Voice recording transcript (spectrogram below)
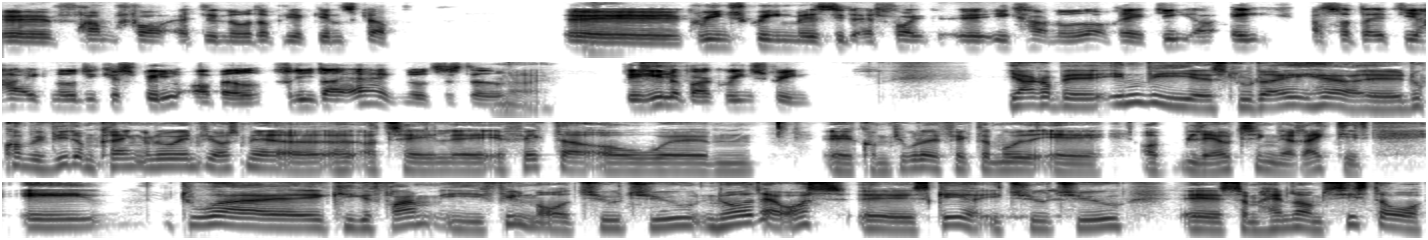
øh, frem for, at det er noget, der bliver genskabt øh, green screen-mæssigt, at folk øh, ikke har noget at reagere af. Altså, der, de har ikke noget, de kan spille opad, fordi der er ikke noget til stede. Nej. Det hele er bare green screen. Jakob, øh, inden vi øh, slutter af her, øh, nu kommer vi vidt omkring, og nu endte vi også med at, at tale effekter og øh, computereffekter mod øh, at lave tingene rigtigt. Øh, du har øh, kigget frem i filmåret 2020. Noget, der også øh, sker i 2020, øh, som handler om sidste år,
